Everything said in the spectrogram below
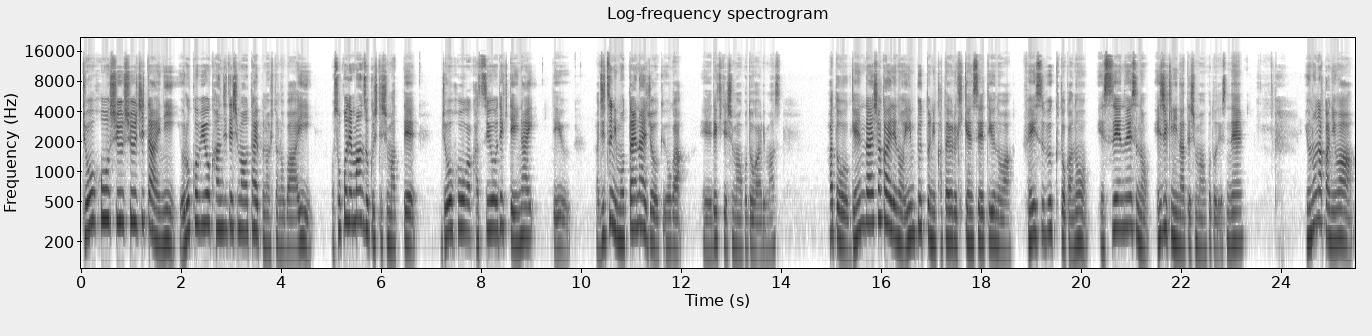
情報収集自体に喜びを感じてしまうタイプの人の場合、そこで満足してしまって、情報が活用できていないっていう、実にもったいない状況が、できてしまうことがあります。あと、現代社会でのインプットに偏る危険性っていうのは、Facebook とかの SNS の餌食になってしまうことですね。世の中には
